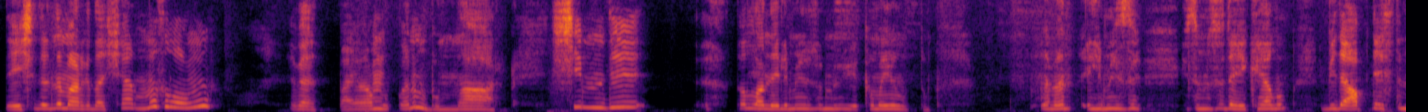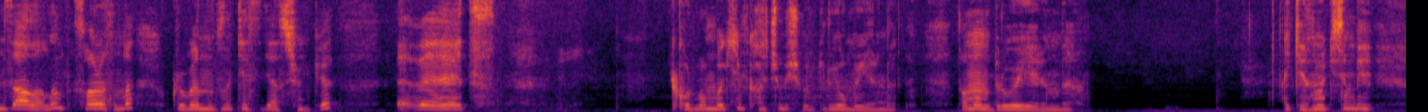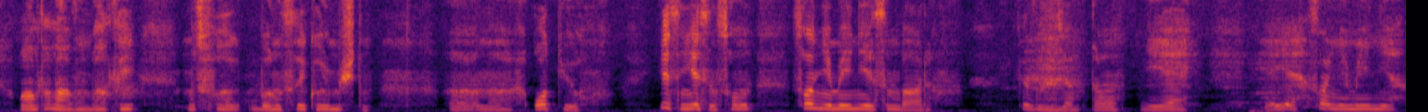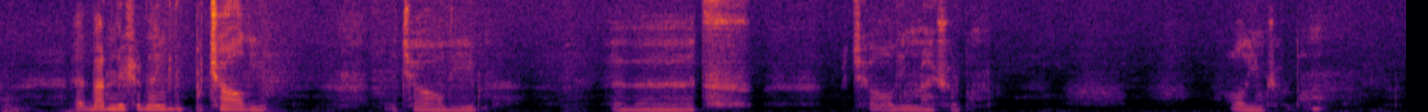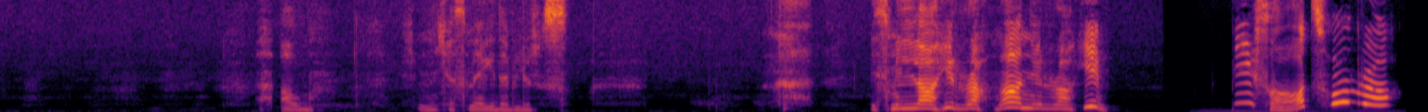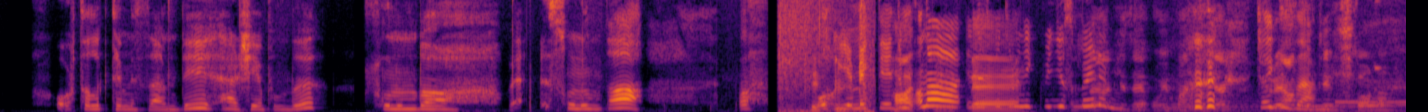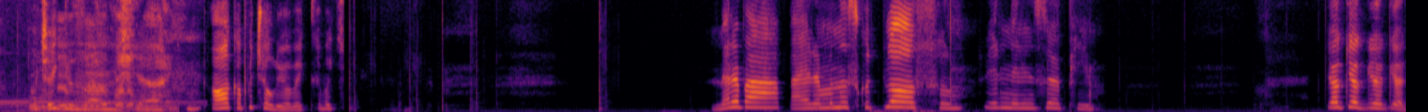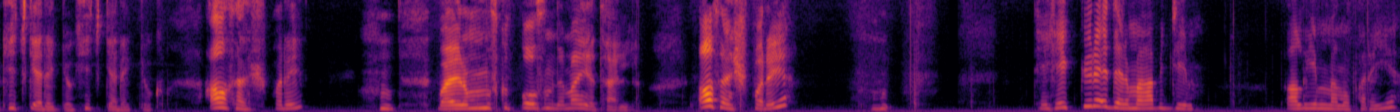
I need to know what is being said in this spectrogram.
Değiştirdim arkadaşlar. Nasıl olmuş? Evet bayramlıklarım bunlar. Şimdi lan elimi yüzümü yıkamayı unuttum. Hemen elimizi yüzümüzü de yıkayalım. Bir de abdestimizi alalım. Sonrasında kurbanımızı keseceğiz çünkü. Evet. Kurban bakayım kaçmış mı? Duruyor mu yerinde? Tamam duruyor yerinde. Ay, Kesmek için bir balta lazım. Baltayı mutfağa banısaya koymuştum. Ana, ot yiyor. Yesin yesin. Son, son yemeğini yesin bari. Kızmayacağım. Tamam. Ye. Ye ye. Son yemeğini ye. Evet, ben de şuradan gidip bıçağı alayım. Bıçağı alayım. Evet. Bıçağı alayım ben şuradan. Alayım şuradan. Heh. Şimdi kesmeye gidebiliriz. Bismillahirrahmanirrahim. Bir saat sonra. Ortalık temizlendi. Her şey yapıldı. Sonunda. Ve sonunda. Oh yemek de yedim. Hadi Ana be. İlk videosu böyle Herkese miydi? oyun başlayacak. Çok Şuraya atlatayım, güzelmiş. Sonra Çok tanıtım güzelmiş yaparım. ya. Aa kapı çalıyor. Bekle bakayım. Merhaba. Bayramınız kutlu olsun. Verin elinizi öpeyim. Yok yok yok yok. Hiç gerek yok. Hiç gerek yok. Al sen şu parayı. Bayramınız kutlu olsun demen yeterli. Al sen şu parayı. Teşekkür ederim abicim. Alayım ben o parayı.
